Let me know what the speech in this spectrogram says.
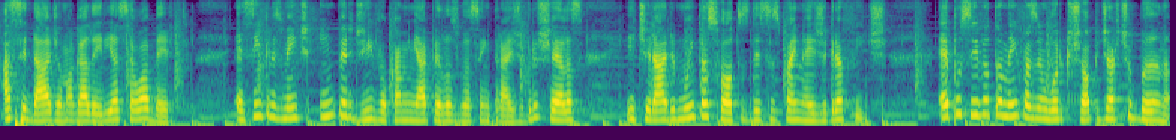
A cidade é uma galeria a céu aberto. É simplesmente imperdível caminhar pelas ruas centrais de Bruxelas e tirar muitas fotos desses painéis de grafite. É possível também fazer um workshop de arte urbana,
